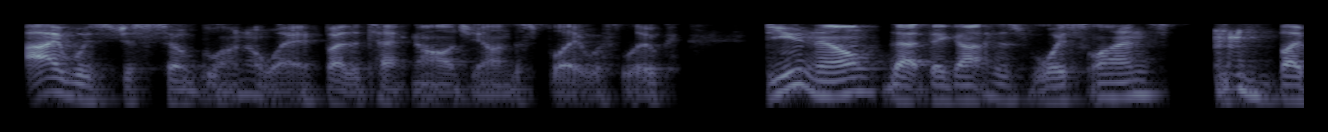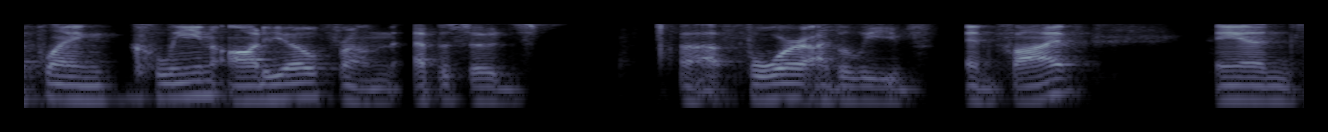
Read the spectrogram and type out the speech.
I was just so blown away by the technology on display with Luke. Do you know that they got his voice lines by playing clean audio from episodes uh, four, I believe, and five? And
